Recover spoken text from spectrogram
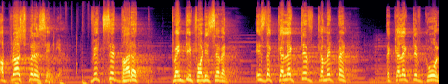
a prosperous India. Viksit Bharat 2047 is the collective commitment, the collective goal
